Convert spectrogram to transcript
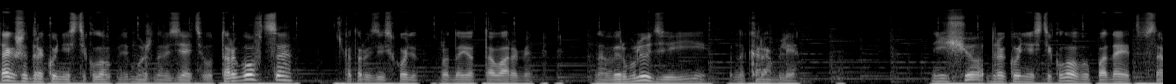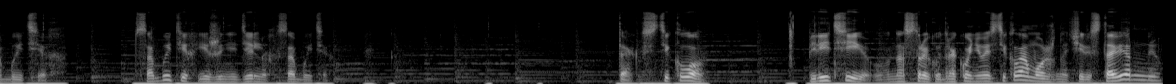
Также драконье стекло можно взять у торговца, который здесь ходит, продает товарами на верблюде и на корабле. Еще драконье стекло выпадает в событиях. Событиях, еженедельных событиях. Так, стекло. Перейти в настройку драконьего стекла можно через таверну,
